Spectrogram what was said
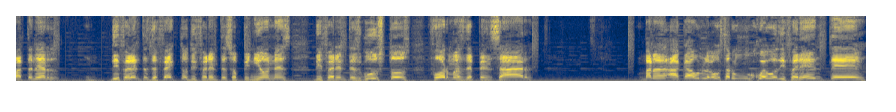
va a tener diferentes defectos, diferentes opiniones, diferentes gustos, formas de pensar. Van a, cada uno le va a gustar un juego diferente,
